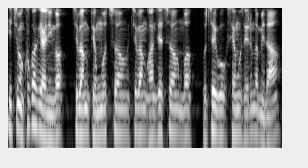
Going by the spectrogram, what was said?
있지만 국가기관인 거, 지방병무청, 지방관세청, 뭐, 우체국, 세무서 이런 겁니다.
